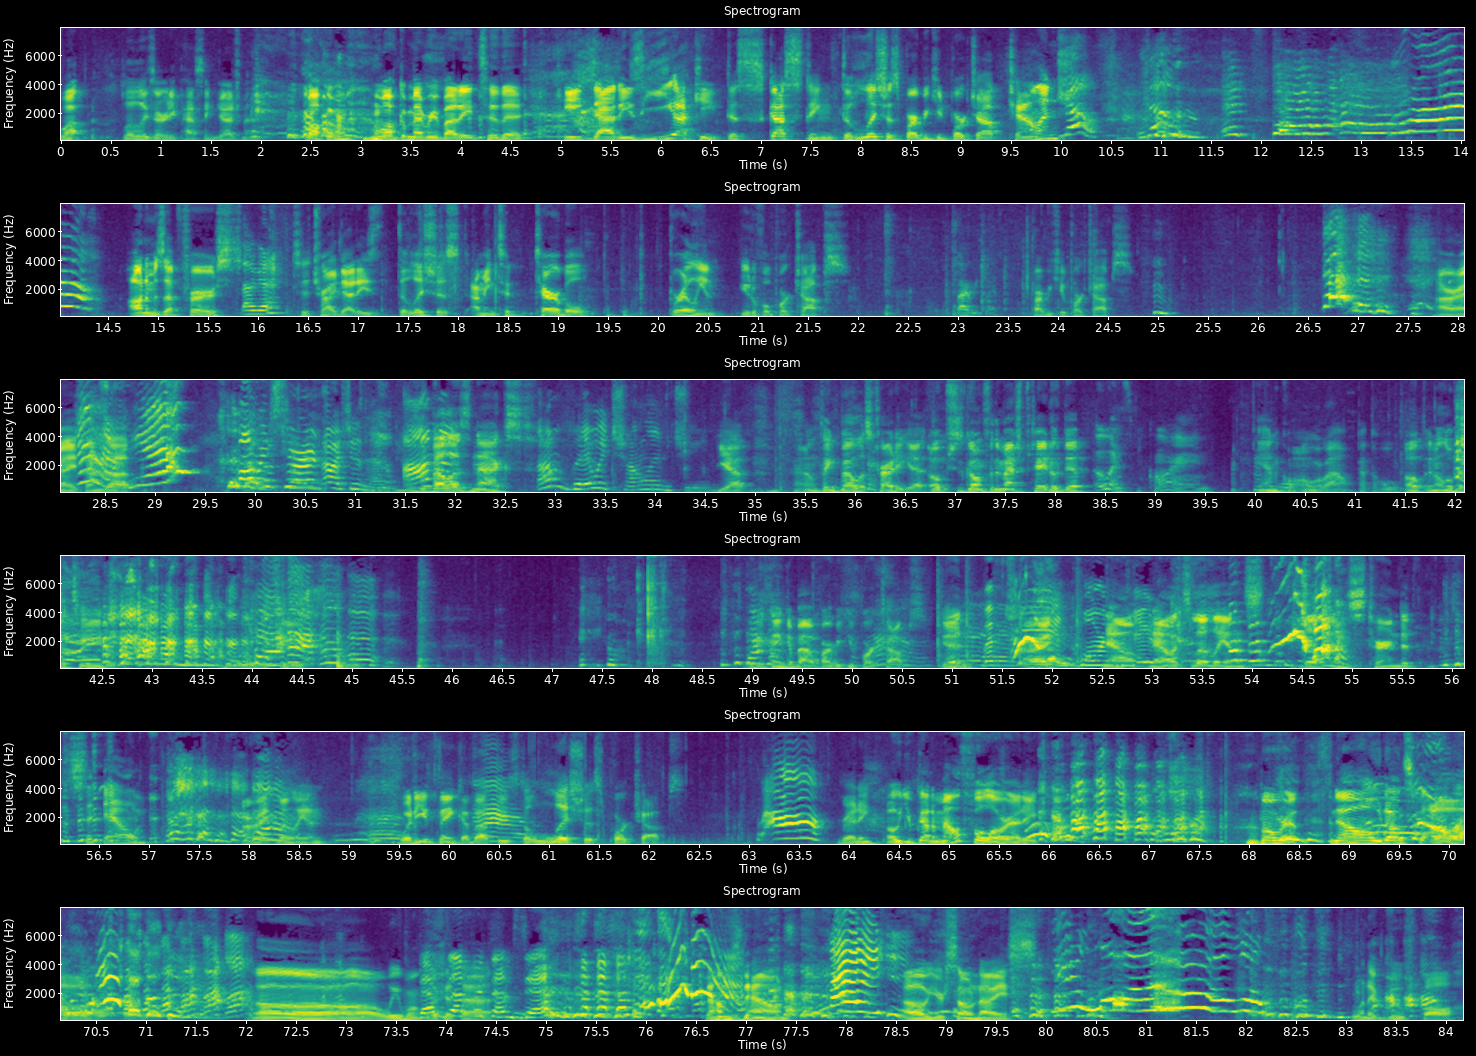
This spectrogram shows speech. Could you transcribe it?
Well, Lily's already passing judgment. welcome, welcome everybody to the Eat Daddy's yucky, disgusting, delicious barbecued pork chop challenge. No, no, it's Autumn is up first Okay. to try Daddy's delicious, I mean, t- terrible, brilliant, beautiful pork chops, Barbecue. barbecue pork chops. Hmm. All right, thumbs up. Mommy's turn. Oh, I shouldn't have. Isabella's next. I'm very challenging. Yep. I don't think Bella's tried it yet. Oh, she's going for the mashed potato dip Oh, and some corn. and corn. Oh wow, got the whole. Oh, and a little bit of tea. A little bit of tea. What do you think about barbecue pork chops? Good. With All right. corn Now, and potato. now it's Lillian's. Lillian's turn to sit down. All right, Lillian. What do you think about these delicious pork chops? Ah! Ready? Oh, you've got a mouthful already. oh, rip. No, don't spit. Oh. Oh, we won't Thumbs look at or that. thumbs down? Thumbs down. Oh, you're so nice. What a goofball.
